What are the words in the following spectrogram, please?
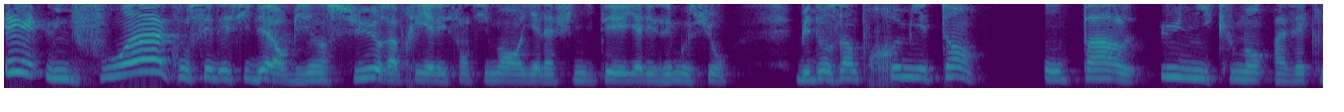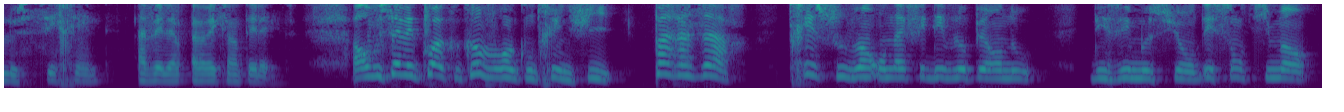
Et une fois qu'on s'est décidé, alors bien sûr, après il y a les sentiments, il y a l'affinité, il y a les émotions. Mais dans un premier temps, on parle uniquement avec le sérel, avec l'intellect. Alors vous savez quoi que quand vous rencontrez une fille, par hasard, très souvent on a fait développer en nous des émotions, des sentiments.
